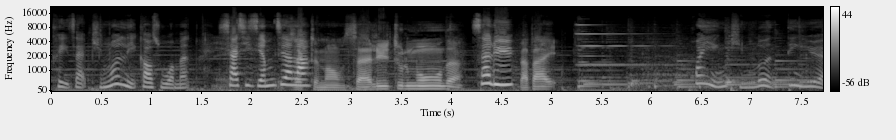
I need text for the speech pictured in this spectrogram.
可以在评论里告诉我们。下期节目见啦！Exactement. Salut tout le monde. Salut. Bye bye. 欢迎评论、订阅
